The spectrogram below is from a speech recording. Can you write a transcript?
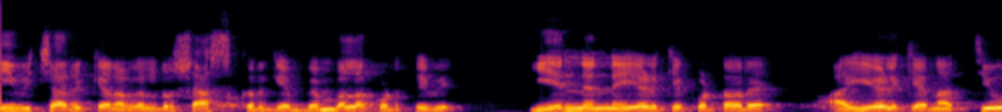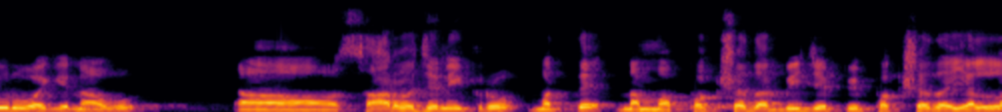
ಈ ವಿಚಾರಕ್ಕೆ ನಾವೆಲ್ಲರೂ ಶಾಸಕರಿಗೆ ಬೆಂಬಲ ಕೊಡ್ತೀವಿ. ಏನು ನಿನ್ನೆ ಹೇಳಿಕೆ ಕೊಟ್ಟವ್ರೆ ಆ ಹೇಳಿಕೆನ ತೀವ್ರವಾಗಿ ನಾವು ಸಾರ್ವಜನಿಕರು ಮತ್ತು ನಮ್ಮ ಪಕ್ಷದ ಬಿ ಜೆ ಪಿ ಪಕ್ಷದ ಎಲ್ಲ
